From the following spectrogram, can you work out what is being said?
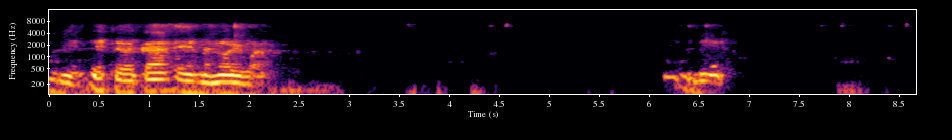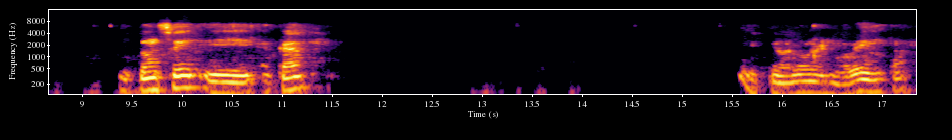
Bien, este de acá es menor o igual. Bien. Entonces, eh, acá, este valor es 90.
